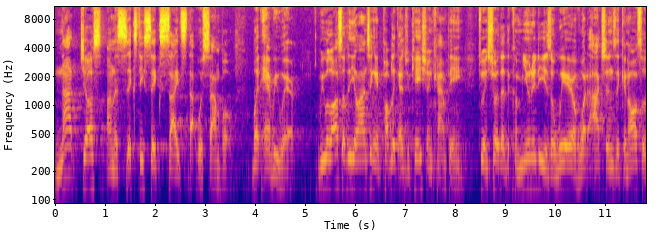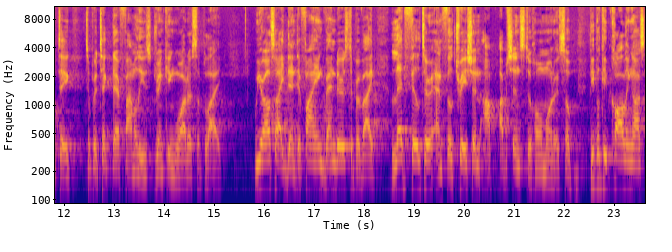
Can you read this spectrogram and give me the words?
not just on the 66 sites that were sampled, but everywhere. We will also be launching a public education campaign to ensure that the community is aware of what actions it can also take to protect their families' drinking water supply. We are also identifying vendors to provide lead filter and filtration op- options to homeowners. So people keep calling us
